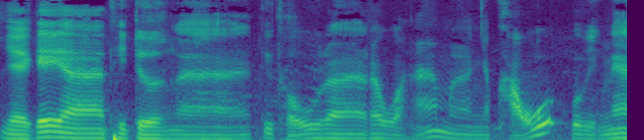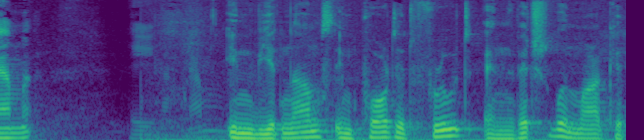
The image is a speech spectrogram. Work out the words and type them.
Về cái uh, thị trường uh, tiêu thụ ra, rau quả mà nhập khẩu của Việt Nam á, In Vietnam's imported fruit and vegetable market,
